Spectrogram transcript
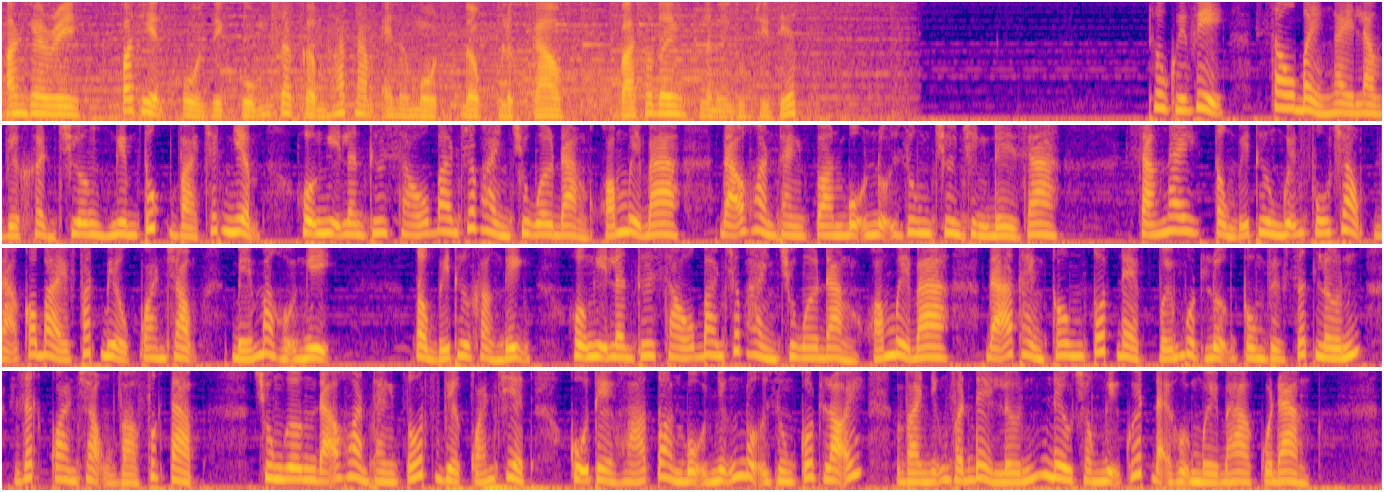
Hungary phát hiện ổ dịch cúm gia cầm H5N1 độc lực cao và sau đây là nội dung chi tiết. Thưa quý vị, sau 7 ngày làm việc khẩn trương, nghiêm túc và trách nhiệm, hội nghị lần thứ 6 Ban chấp hành Trung ương Đảng khóa 13 đã hoàn thành toàn bộ nội dung chương trình đề ra. Sáng nay, Tổng Bí thư Nguyễn Phú Trọng đã có bài phát biểu quan trọng bế mạc hội nghị. Tổng Bí thư khẳng định, hội nghị lần thứ 6 Ban chấp hành Trung ương Đảng khóa 13 đã thành công tốt đẹp với một lượng công việc rất lớn, rất quan trọng và phức tạp. Trung ương đã hoàn thành tốt việc quán triệt, cụ thể hóa toàn bộ những nội dung cốt lõi và những vấn đề lớn nêu trong nghị quyết Đại hội 13 của Đảng.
